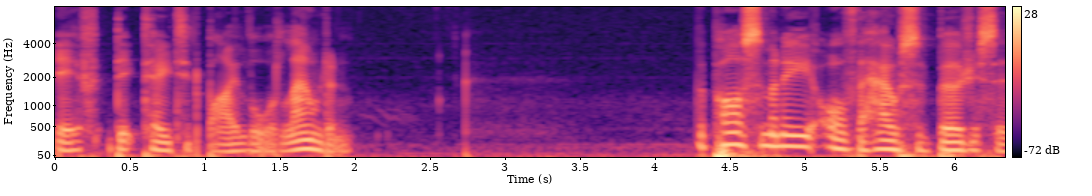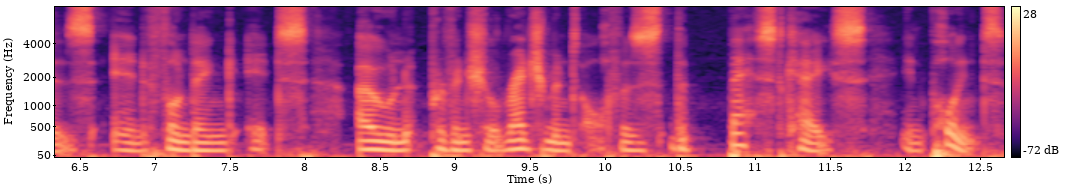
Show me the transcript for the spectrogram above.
if dictated by Lord Loudon. The parsimony of the House of Burgesses in funding its own provincial regiment offers the best case in point.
